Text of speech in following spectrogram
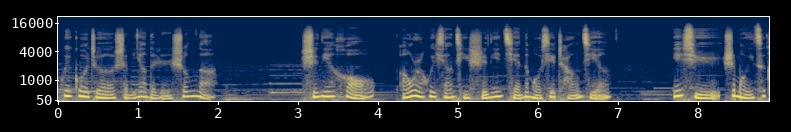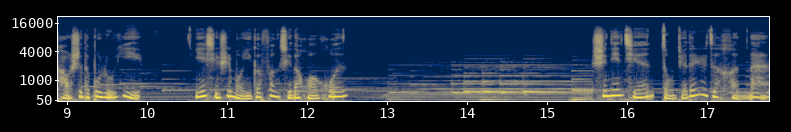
会过着什么样的人生呢？十年后，偶尔会想起十年前的某些场景，也许是某一次考试的不如意，也许是某一个放学的黄昏。十年前总觉得日子很慢，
